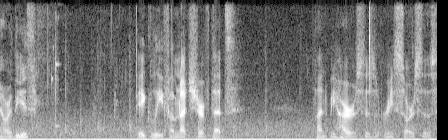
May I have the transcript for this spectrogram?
Now are these big leaf? I'm not sure if that's planned to be harvested resources.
